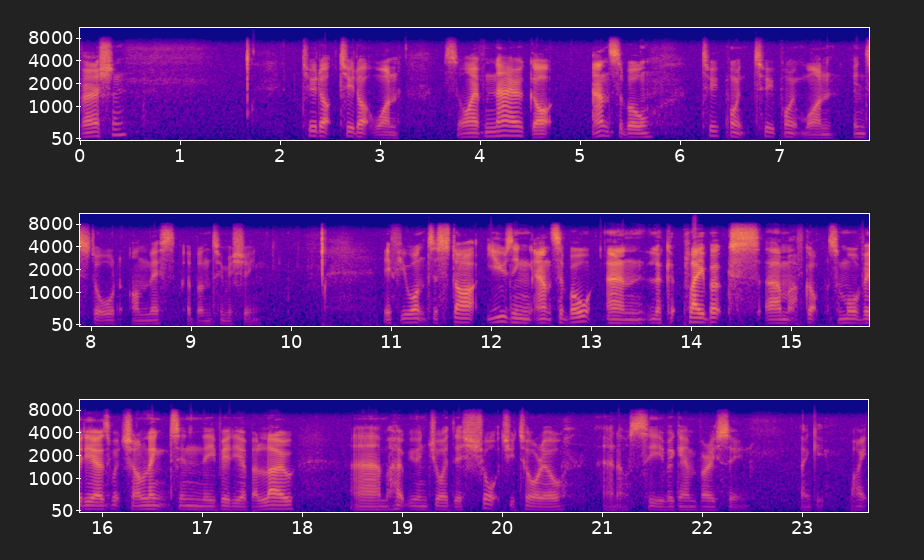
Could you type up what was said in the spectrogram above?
version 2.2.1. So I've now got Ansible 2.2.1 installed on this Ubuntu machine. If you want to start using Ansible and look at playbooks, um, I've got some more videos which are linked in the video below. Um, I hope you enjoyed this short tutorial and I'll see you again very soon. Thank you. Bye.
